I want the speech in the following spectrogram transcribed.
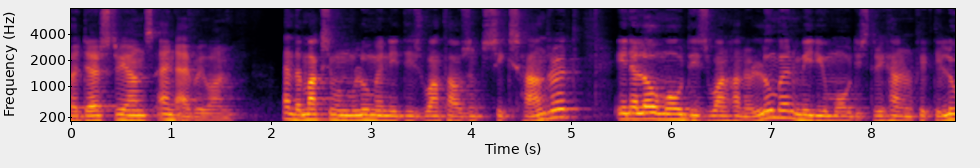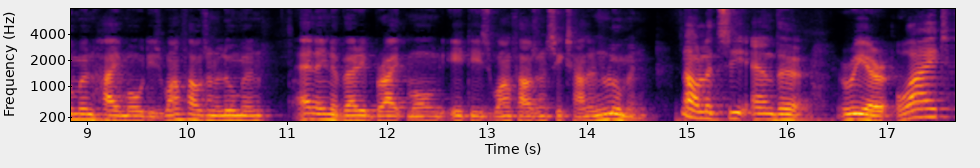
pedestrians and everyone and the maximum lumen it is 1600 in a low mode is 100 lumen medium mode is 350 lumen high mode is 1000 lumen and in a very bright mode it is 1600 lumen Now let's see and the rear light.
